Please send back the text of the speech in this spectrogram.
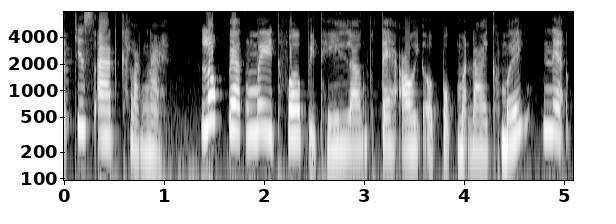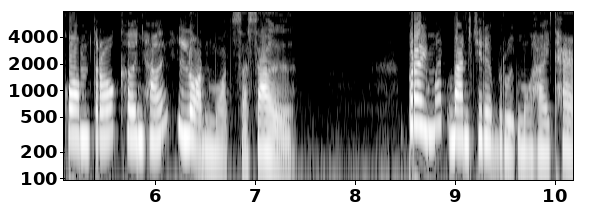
ពិតជាស្អាតខ្លាំងណាស់លោកពាក់មីធ្វើពិធីឡើងផ្ទះឲ្យឪពុកម្ដាយក្មេកអ្នកគ្រប់ត្រឃើញហើយលន់មាត់សរសើរប្រិមិត្តបានជ្រាបរួចមកហើយថា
